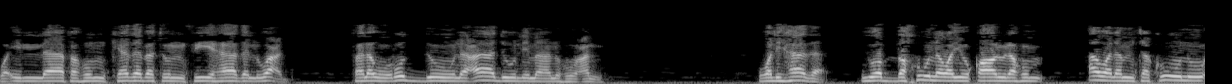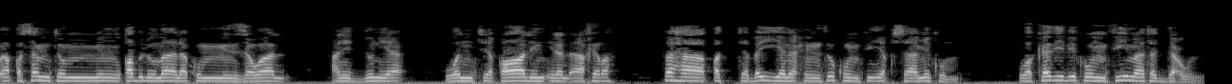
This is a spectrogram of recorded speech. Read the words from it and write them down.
وإلا فهم كذبة في هذا الوعد. فلو ردوا لعادوا لما نهوا عنه. ولهذا يوبخون ويقال لهم أولم تكونوا أقسمتم من قبل ما لكم من زوال عن الدنيا وانتقال إلى الآخرة فها قد تبين حنثكم في إقسامكم وكذبكم فيما تدعون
